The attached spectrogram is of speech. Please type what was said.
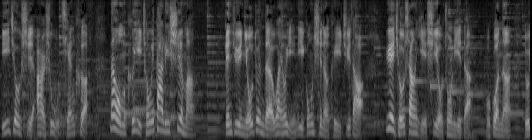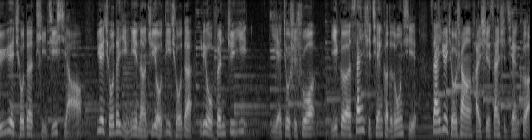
依旧是二十五千克。那我们可以成为大力士吗？根据牛顿的万有引力公式呢，可以知道，月球上也是有重力的。不过呢，由于月球的体积小，月球的引力呢只有地球的六分之一，也就是说，一个三十千克的东西。在月球上还是三十千克，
